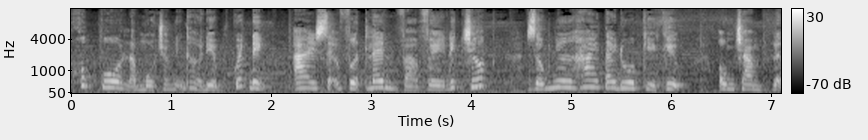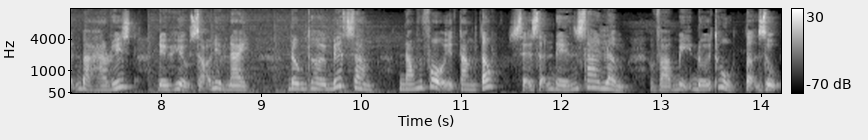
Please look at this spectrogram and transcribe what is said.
khúc cua là một trong những thời điểm quyết định ai sẽ vượt lên và về đích trước. Giống như hai tay đua kỳ cựu, ông Trump lẫn bà Harris đều hiểu rõ điều này, đồng thời biết rằng nóng vội tăng tốc sẽ dẫn đến sai lầm và bị đối thủ tận dụng.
